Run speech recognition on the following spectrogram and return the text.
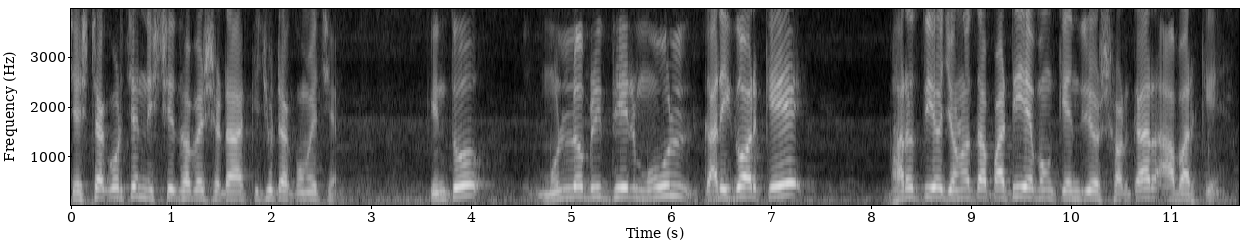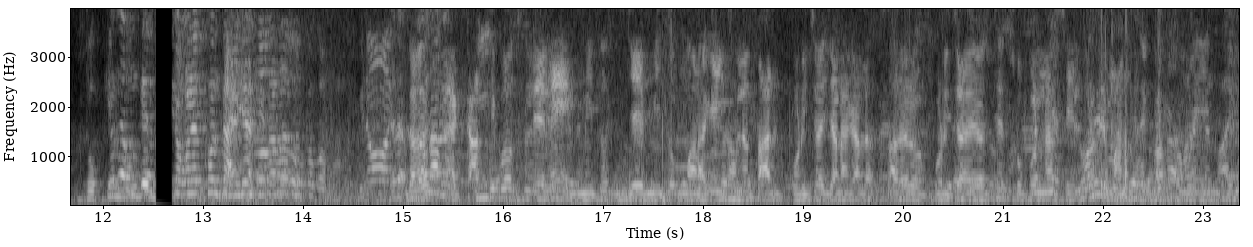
চেষ্টা করছেন, নিশ্চিতভাবে সেটা কিছুটা কমেছে। কিন্তু মূল্যবৃদ্ধির মূল কারিগরকে ভারতীয় জনতা পার্টি এবং কেন্দ্রীয় সরকার আবার কে? দক্ষিণবঙ্গের লেনে মৃত যে মৃত মারা গিয়েছিল তার পরিচয় জানা গেল। তার পরিচয় হচ্ছে সুপর্ণা শীল সে মানসিক ভারসাম্যহীন ছিল।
